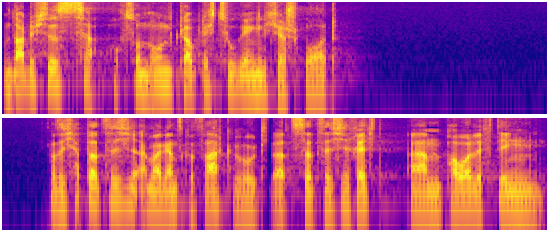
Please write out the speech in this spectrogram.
Und dadurch ist es auch so ein unglaublich zugänglicher Sport. Also ich habe tatsächlich einmal ganz kurz nachgeguckt. Du hast tatsächlich recht. Ähm, Powerlifting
